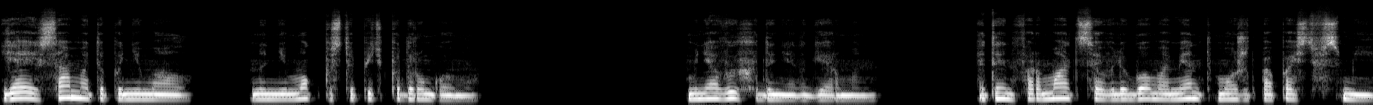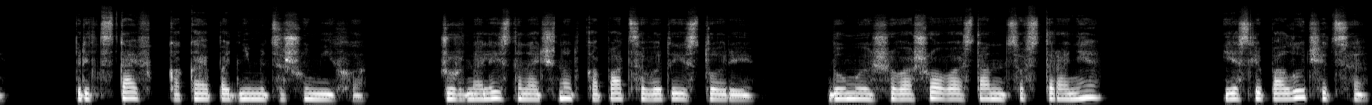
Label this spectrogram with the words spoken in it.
Я и сам это понимал, но не мог поступить по-другому. У меня выхода нет, Герман. Эта информация в любой момент может попасть в СМИ. Представь, какая поднимется шумиха. Журналисты начнут копаться в этой истории. Думаешь, Ивашова останутся в стороне? Если получится,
